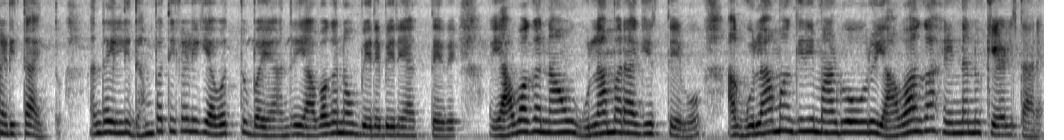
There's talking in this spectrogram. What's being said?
ನಡೀತಾ ಇತ್ತು. ಅಂದರೆ ಇಲ್ಲಿ ದಂಪತಿಗಳಿಗೆ ಯಾವತ್ತೂ ಭಯ. ಅಂದರೆ ಯಾವಾಗ ನಾವು ಬೇರೆ ಬೇರೆ ಆಗ್ತೇವೆ, ಯಾವಾಗ ನಾವು ಗುಲಾಮರಾಗಿರ್ತೇವೋ, ಆ ಗುಲಾಮಗಿರಿ ಮಾಡುವವರು ಯಾವಾಗ ಹೆಣ್ಣನ್ನು ಕೇಳ್ತಾರೆ,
